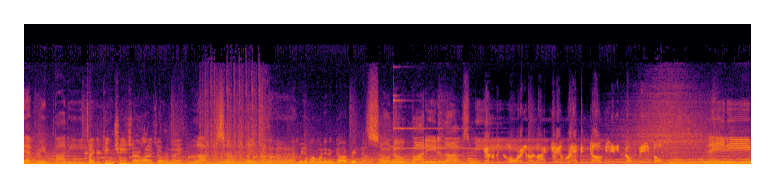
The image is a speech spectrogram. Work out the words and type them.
Everybody Tiger King changed our lives overnight. loves a winner, We have more money than God right now. so nobody loves me. Jefferson and Lauren are like two rabid dogs in a goldfish bowl. Lady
